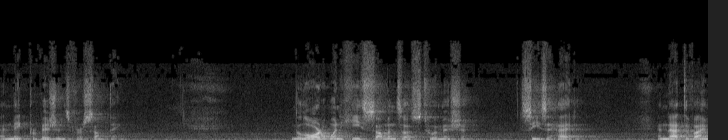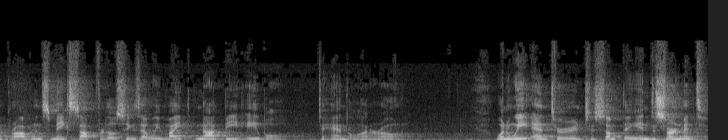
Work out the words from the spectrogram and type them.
and make provisions for something. The Lord, when He summons us to a mission, sees ahead. And that divine providence makes up for those things that we might not be able to handle on our own. When we enter into something in discernment,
